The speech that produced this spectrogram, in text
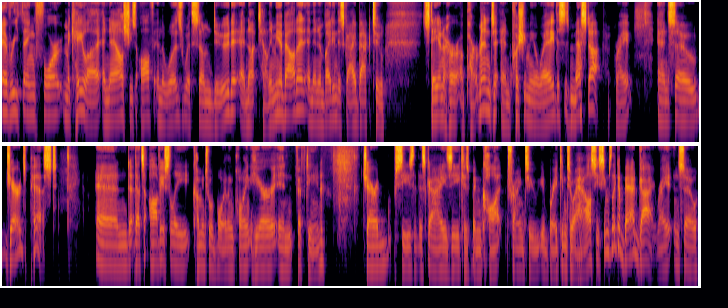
everything for Michaela, and now she's off in the woods with some dude and not telling me about it, and then inviting this guy back to stay in her apartment and pushing me away. This is messed up, right? And so Jared's pissed. And that's obviously coming to a boiling point here in 15. Jared sees that this guy, Zeke, has been caught trying to break into a house. He seems like a bad guy, right? And so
